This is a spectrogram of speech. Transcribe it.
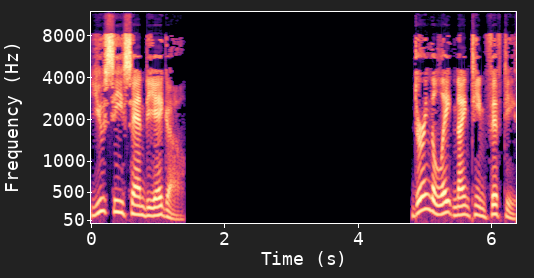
UC San Diego During the late 1950s,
